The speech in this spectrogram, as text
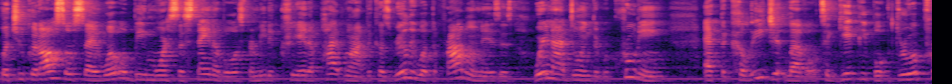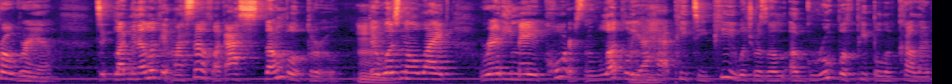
but you could also say what would be more sustainable is for me to create a pipeline because really what the problem is is we're not doing the recruiting at the collegiate level to get people through a program to, like when I look at myself, like I stumbled through. Mm-hmm. There was no like ready-made course, and luckily I mm-hmm. had PTP, which was a, a group of people of color,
